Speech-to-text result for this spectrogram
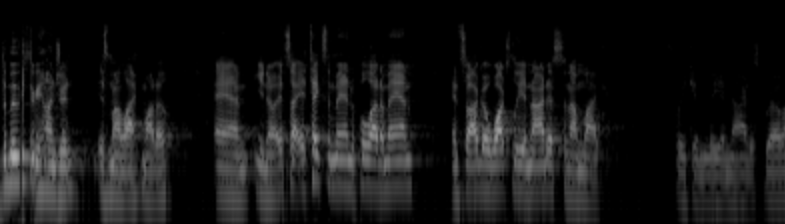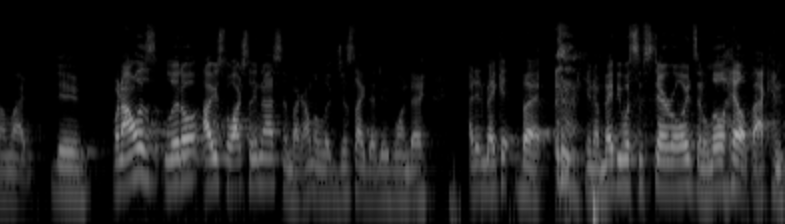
the movie 300 is my life motto. And you know, it's like it takes a man to pull out a man. And so I go watch Leonidas and I'm like, freaking Leonidas, bro. I'm like, dude. When I was little, I used to watch Leonidas and I'm like, I'm gonna look just like that dude one day. I didn't make it, but you know, maybe with some steroids and a little help, I can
